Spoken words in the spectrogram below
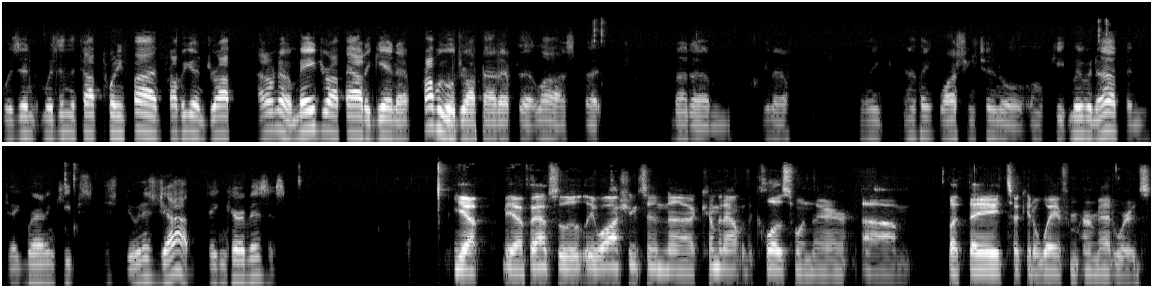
was in was in the top 25 probably going to drop I don't know may drop out again uh, probably will drop out after that loss but but um you know I think I think Washington will, will keep moving up and Jake Browning keeps just doing his job taking care of business. Yep, yep, absolutely. Washington uh, coming out with a close one there, um, but they took it away from Herm Edwards.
